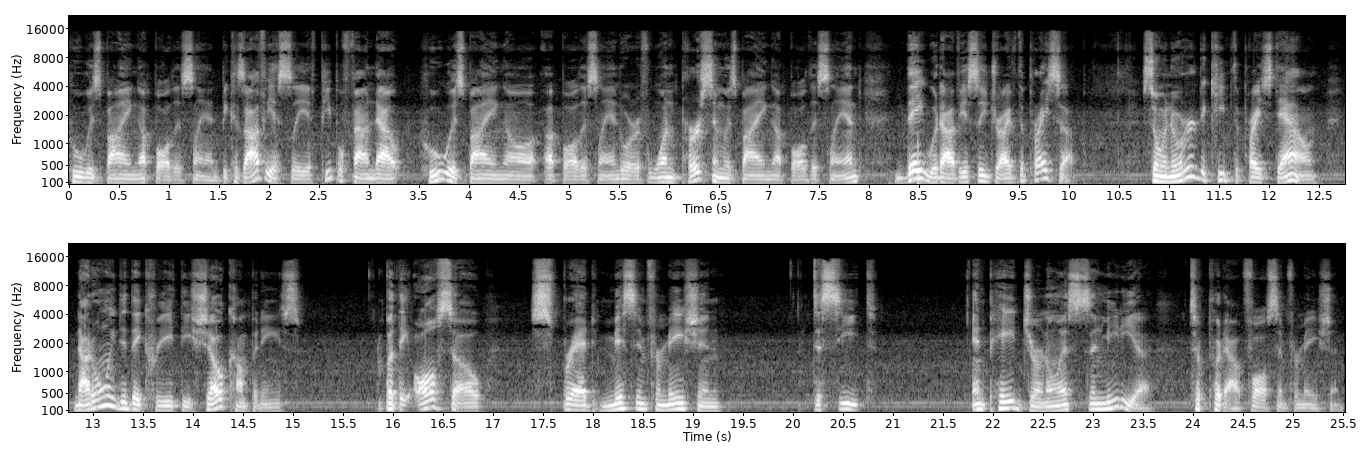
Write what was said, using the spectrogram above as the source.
who was buying up all this land because obviously if people found out who was buying all, up all this land or if one person was buying up all this land they would obviously drive the price up so in order to keep the price down not only did they create these shell companies but they also spread misinformation deceit, and paid journalists and media to put out false information.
